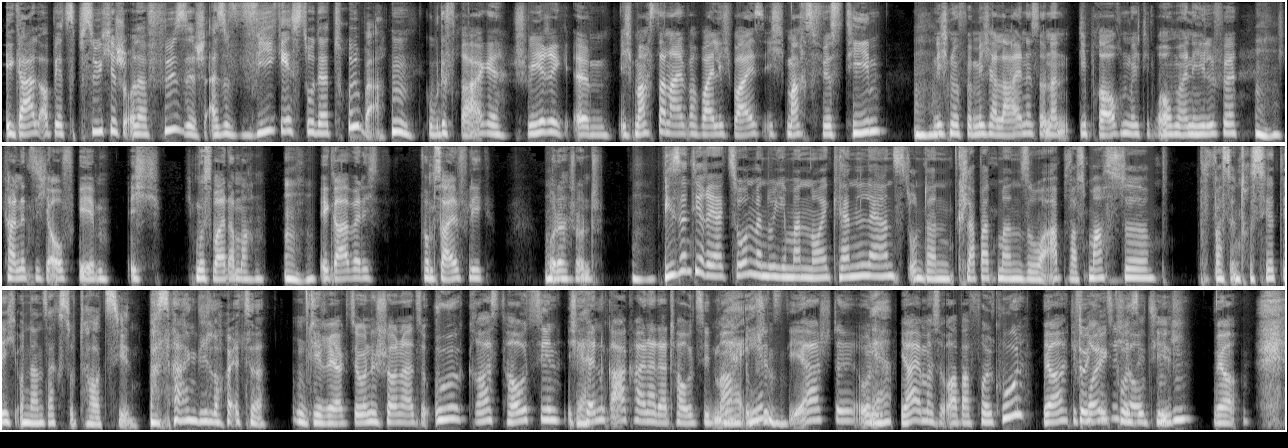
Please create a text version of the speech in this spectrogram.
egal ob jetzt psychisch oder physisch. Also wie gehst du da drüber? Hm, gute Frage. Schwierig. Ähm, ich mach's dann einfach, weil ich weiß, ich mach's fürs Team. Mhm. Nicht nur für mich alleine, sondern die brauchen mich, die brauchen meine Hilfe. Mhm. Ich kann jetzt nicht aufgeben. Ich, ich muss weitermachen. Mhm. Egal, wenn ich vom Seil fliege oder schon. Mhm. Wie sind die Reaktionen, wenn du jemanden neu kennenlernst und dann klappert man so ab, was machst du, was interessiert dich und dann sagst du Tauziehen. Was sagen die Leute? Und die Reaktion ist schon also, uh, krass, Tauziehen. Ich ja. kenne gar keiner, der Tauziehen macht. Ja, du bist jetzt die Erste. Und ja. ja. immer so, aber voll cool. Ja, die Durchweg freuen sich positiv. Auch. Mhm. Ja.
